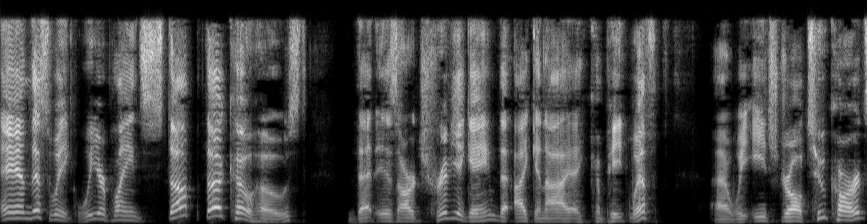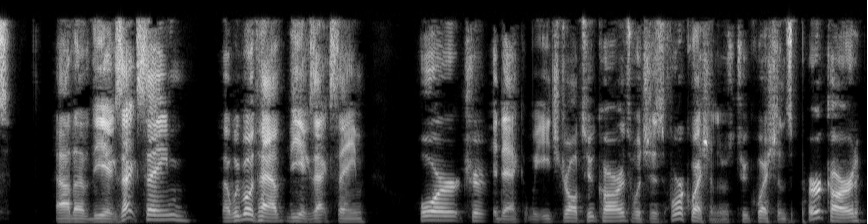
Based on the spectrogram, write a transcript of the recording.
And this week we are playing Stump the co-host. That is our trivia game that Ike and I compete with. Uh, we each draw two cards out of the exact same. Uh, we both have the exact same horror trivia deck. We each draw two cards, which is four questions. There's two questions per card,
